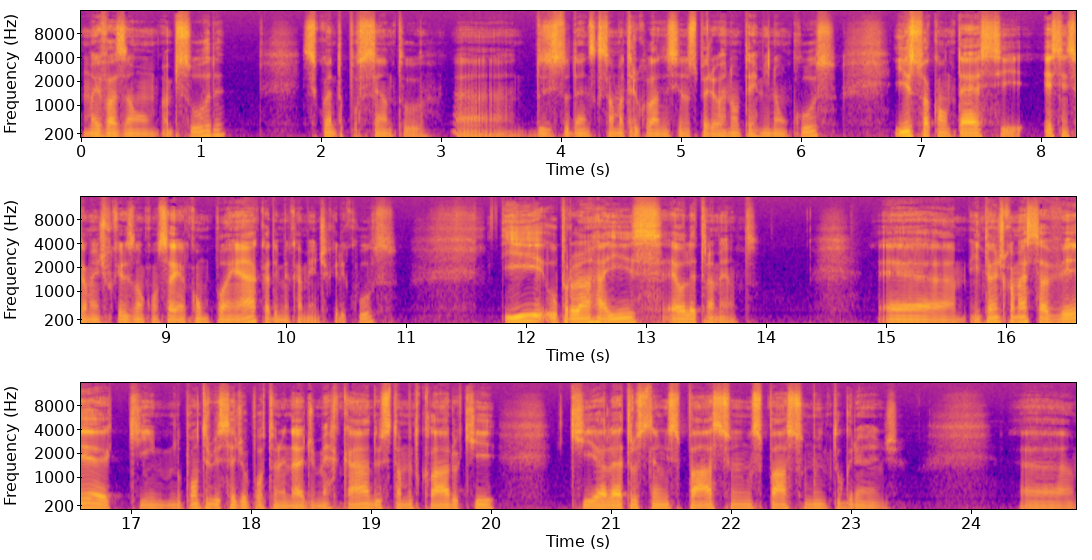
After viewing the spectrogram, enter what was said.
uma evasão absurda. 50% uh, ah, dos estudantes que são matriculados no ensino superior não terminam o curso. Isso acontece essencialmente porque eles não conseguem acompanhar academicamente aquele curso. E o problema raiz é o letramento. É, então a gente começa a ver que, no ponto de vista de oportunidade de mercado, está muito claro que, que a Eletros tem um espaço, um espaço muito grande. Uh,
